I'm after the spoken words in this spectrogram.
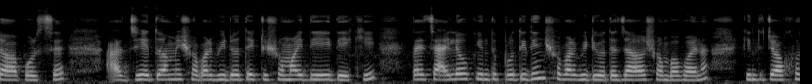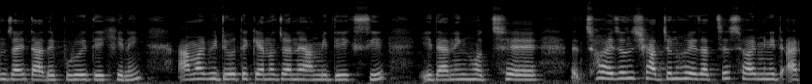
যাওয়া পড়ছে। আর যেহেতু আমি সবার ভিডিওতে একটু সময় দিয়েই দেখি, তাই চাইলেও কিন্তু প্রতিদিন সবার ভিডিওতে যাওয়া সম্ভব হয় না। কিন্তু যখন যাই তাদের পুরোই দেখে নিই। আমার ভিডিওতে কেন জানে আমি দেখছি। ইদানিং হচ্ছে ছয়জন সাতজন হয়ে যাচ্ছে। ছয় মিনিট, আট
